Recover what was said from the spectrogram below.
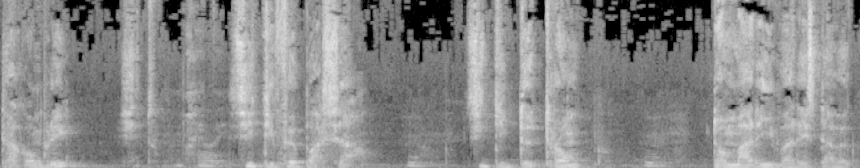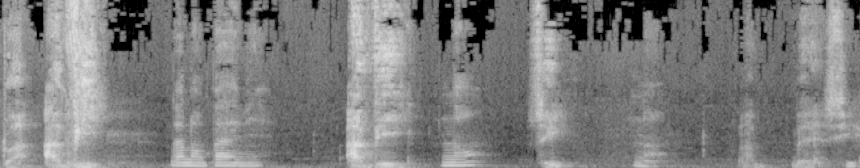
T'as compris? J'ai tout compris, oui. Si tu fais pas ça, si tu te trompes, ton mari va rester avec toi à vie. Non, non, pas ami. À vie? Non, Si? Non. Ah, Ben si.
